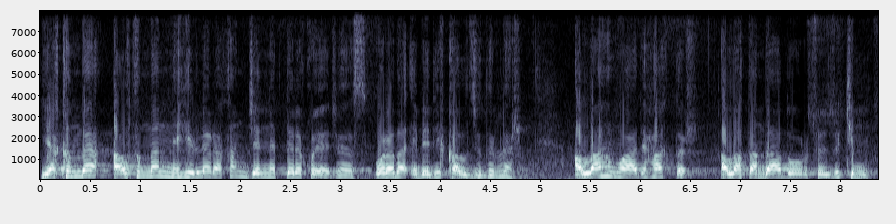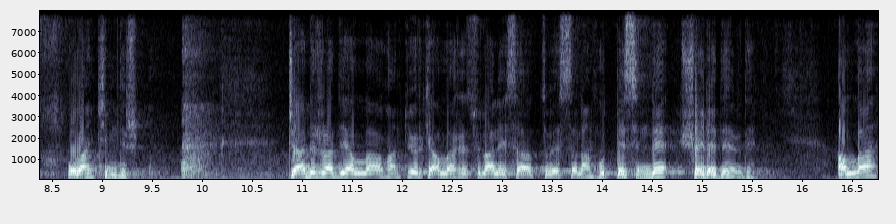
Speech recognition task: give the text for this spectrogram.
yakında altından nehirler akan cennetlere koyacağız. Orada ebedi kalıcıdırlar. Allah'ın vaadi haktır. Allah'tan daha doğru sözlü kim olan kimdir? Cabir radıyallahu anh diyor ki Allah Resulü aleyhissalatü vesselam hutbesinde şöyle derdi. Allah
